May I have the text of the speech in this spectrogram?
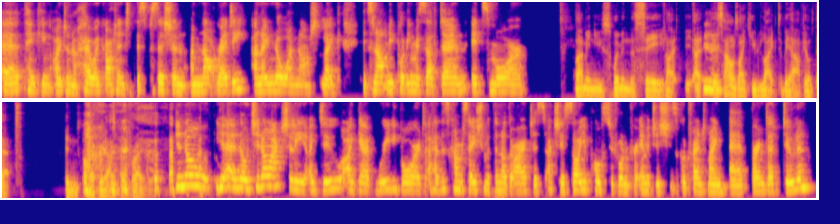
uh, thinking, I don't know how I got into this position. I'm not ready. And I know I'm not. Like, it's not me putting myself down. It's more, I mean, you swim in the sea. Like, it, it Mm. sounds like you like to be out of your depth in every aspect, right? you know, yeah, no, do you know, actually, I do. I get really bored. I had this conversation with another artist. Actually, I saw you posted one of her images. She's a good friend of mine, uh, Bernadette Doolin.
